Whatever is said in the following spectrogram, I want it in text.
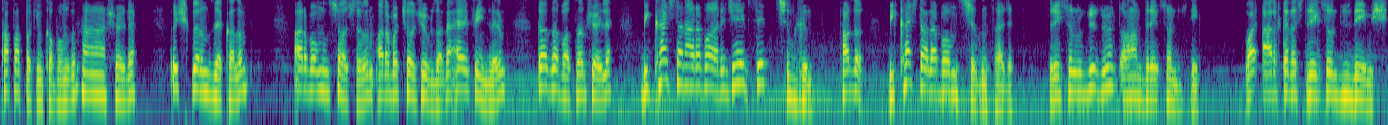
Kapat bakayım kapımızı. Ha şöyle. Işıklarımızı yakalım. Arabamızı çalıştıralım. Araba çalışıyor zaten. El freni indirelim. Gaza basalım şöyle. Birkaç tane araba harici hepsi çılgın. Pardon. Birkaç tane arabamız çılgın sadece. Direksiyonumuz düz mü? Anam direksiyon düz değil. Vay arkadaş direksiyon düz değilmiş.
